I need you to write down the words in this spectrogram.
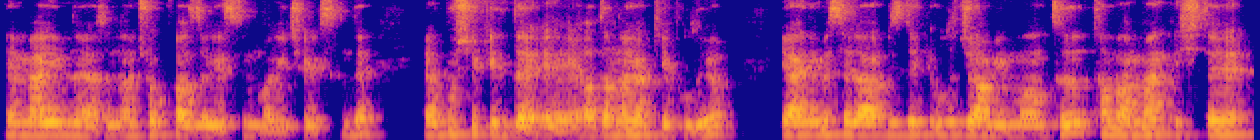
hem Meryem'in hayatından çok fazla resim var içerisinde. Ya bu şekilde e, adanarak yapılıyor. Yani mesela bizdeki Ulu Cami mantığı tamamen işte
